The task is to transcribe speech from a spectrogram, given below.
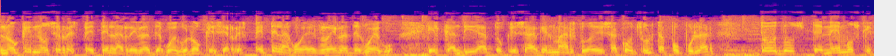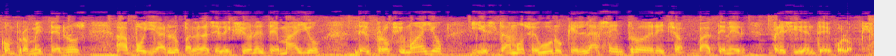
No que no se respeten las reglas de juego, no, que se respeten las reglas de juego. El candidato que salga en marco de esa consulta popular, todos tenemos que comprometernos a apoyarlo para las elecciones de mayo del próximo año y estamos seguros que la centro derecha va a tener presidente de Colombia.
